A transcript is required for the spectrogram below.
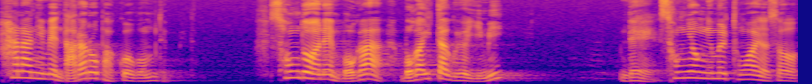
하나님의 나라로 바꿔 보면 됩니다. 성도 안에 뭐가 뭐가 있다고요? 이미 네, 성령님을 통하여서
